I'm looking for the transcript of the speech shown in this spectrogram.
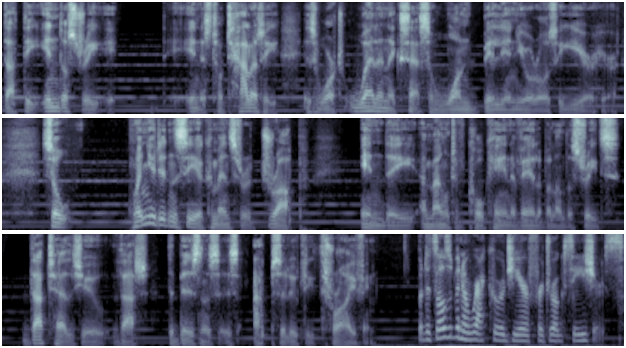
that the industry in its totality is worth well in excess of 1 billion euros a year here. So when you didn't see a commensurate drop in the amount of cocaine available on the streets, that tells you that the business is absolutely thriving. But it's also been a record year for drug seizures.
